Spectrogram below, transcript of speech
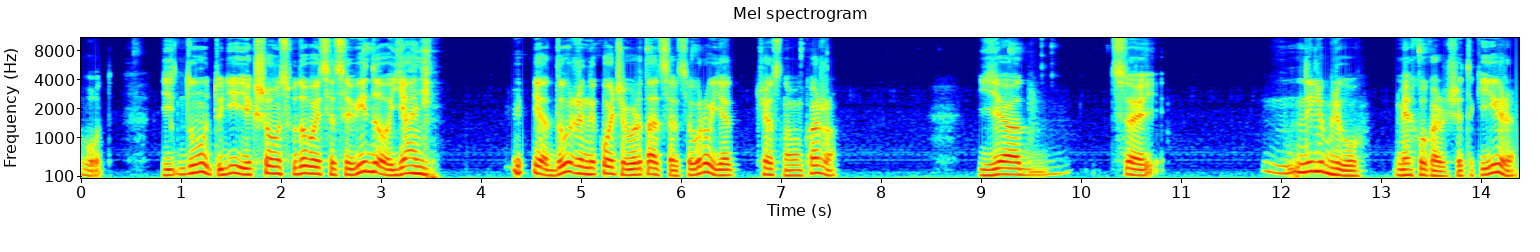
От. Ну, тоді, якщо вам сподобається це відео, я ні. Я дуже не хочу вертатися в цю гру, я чесно вам кажу. Я цей. Не люблю, м'яко кажучи, такі ігри.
